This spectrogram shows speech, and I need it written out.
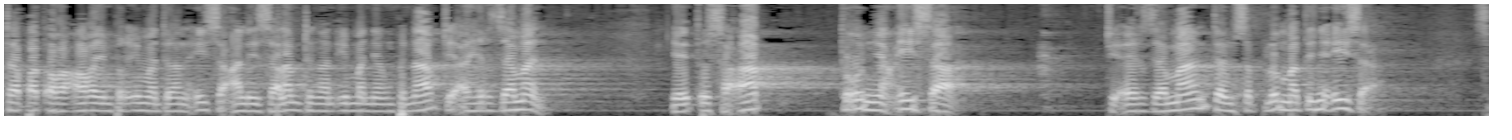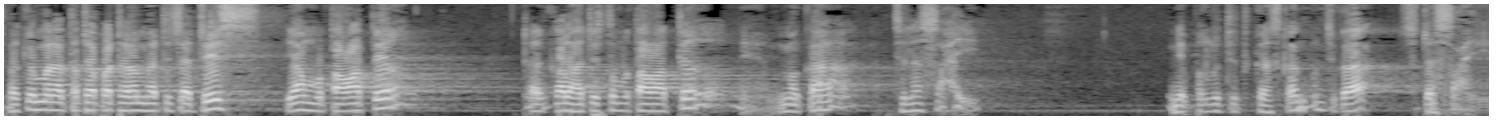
terdapat orang-orang yang beriman dengan Isa alaihissalam dengan iman yang benar di akhir zaman yaitu saat turunnya Isa di akhir zaman dan sebelum matinya Isa. Sebagaimana terdapat dalam hadis-hadis yang mutawatir dan kalau hadis itu mutawatir ya, maka jelas sahih. Ini perlu ditegaskan pun juga sudah sahih.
